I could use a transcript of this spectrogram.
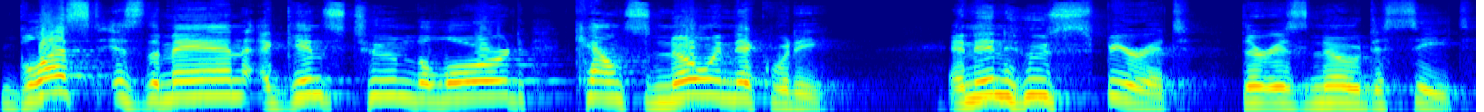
Blessed is the man against whom the Lord counts no iniquity, and in whose spirit there is no deceit.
